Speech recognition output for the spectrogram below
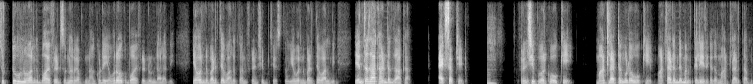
చుట్టూ ఉన్న వాళ్ళకి బాయ్ ఫ్రెండ్స్ ఉన్నారు కాబట్టి నాకు కూడా ఎవరో ఒక బాయ్ ఫ్రెండ్ ఉండాలని ఎవరిని పడితే వాళ్ళతోని ఫ్రెండ్‌షిప్ చేస్తూ, ఎవరిని పడితే వాళ్ళని ఎంత దాకా అంటే దాకా యాక్సెప్ట్ చేయడం. ఫ్రెండ్‌షిప్ వరకు ఓకే. మాట్లాడటం కూడా ఓకే. మాట్లాడందే మనకు తెలియదు కదా! మాట్లాడతాము.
